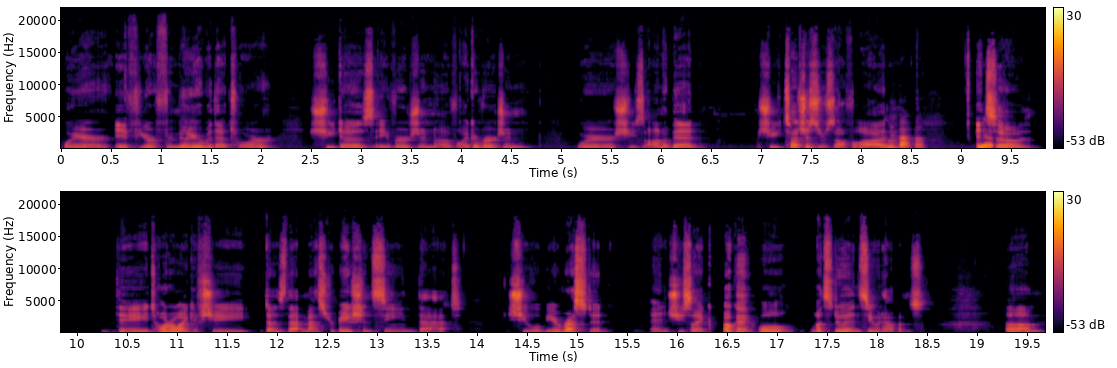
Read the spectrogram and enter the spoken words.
where if you're familiar with that tour, she does a version of Like a Virgin, where she's on a bed, she touches herself a lot, and, and so they told her like if she does that masturbation scene that she will be arrested. And she's like okay well let's do it and see what happens. Um,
